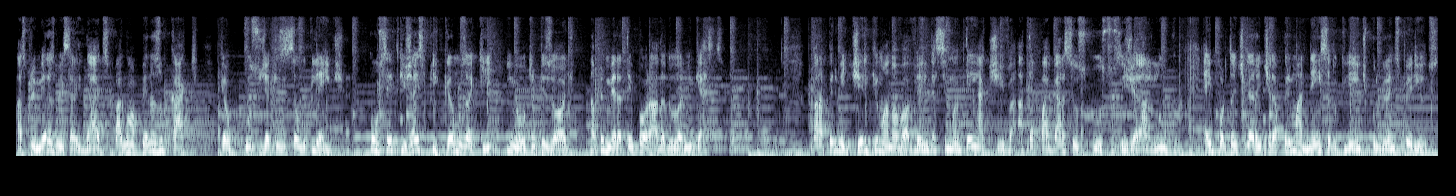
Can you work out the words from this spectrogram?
as primeiras mensalidades pagam apenas o CAC, que é o custo de aquisição do cliente, conceito que já explicamos aqui em outro episódio, na primeira temporada do Learning Cast. Para permitir que uma nova venda se mantenha ativa até pagar seus custos e gerar lucro, é importante garantir a permanência do cliente por grandes períodos.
